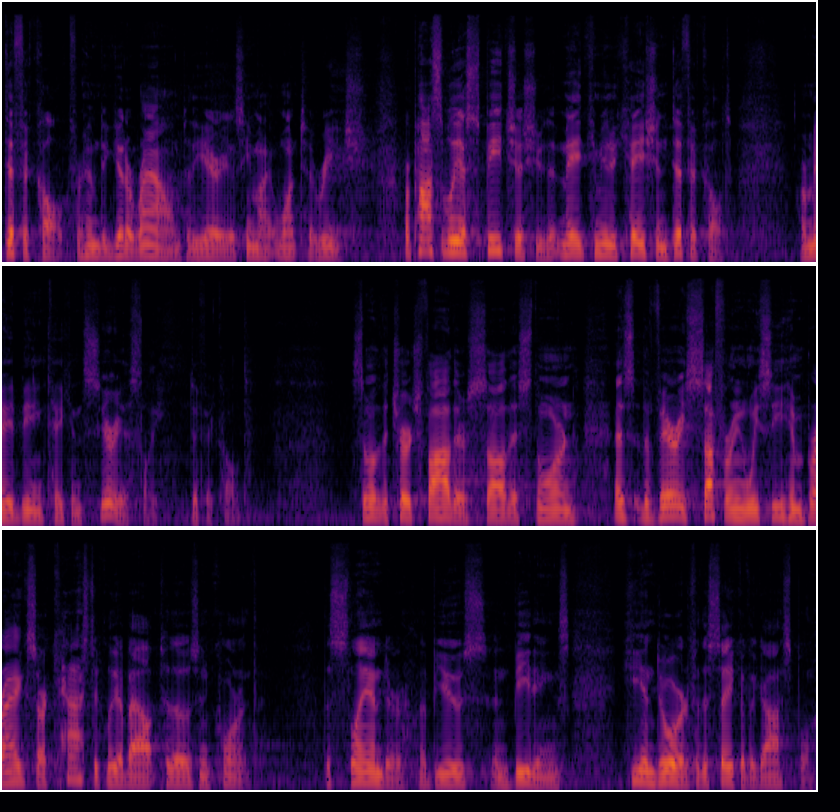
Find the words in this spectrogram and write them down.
difficult for him to get around to the areas he might want to reach, or possibly a speech issue that made communication difficult or made being taken seriously difficult. Some of the church fathers saw this thorn as the very suffering we see him brag sarcastically about to those in Corinth the slander, abuse, and beatings he endured for the sake of the gospel.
